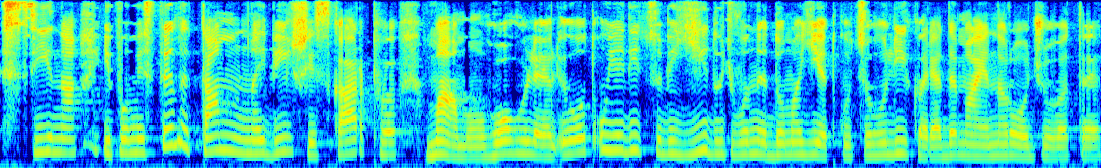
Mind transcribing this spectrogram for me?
сіна і помістили там найбільший скарб маму Гоголя. І от уявіть собі, їдуть вони до маєтку цього лікаря, де має народжувати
